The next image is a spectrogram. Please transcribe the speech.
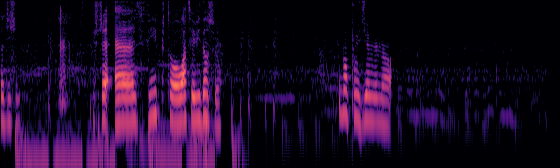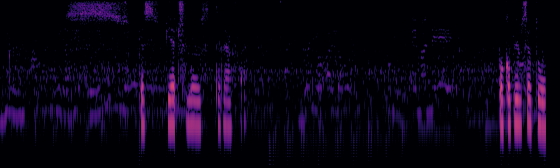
Za 10. Jeszcze e, z VIP to łatwiej widoczne. Chyba pójdziemy na... bezpieczną strefę. Pokopię se tu.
